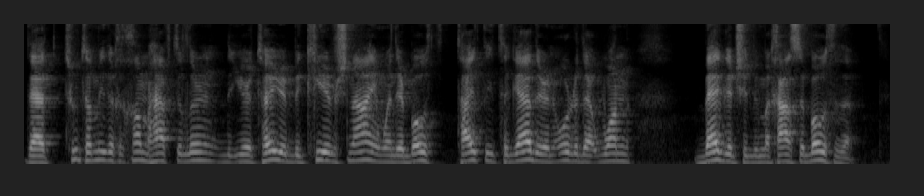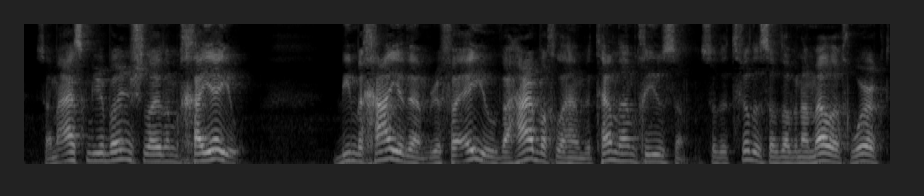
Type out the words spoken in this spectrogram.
That two Talmidei Chacham have to learn your Torah, the Bekirev Shnayim, when they're both tightly together in order that one beggar should be mechasa both of them. So I'm asking your Rebbeinu Shalom, Chayeyu, be mechaya them, Rifa'eyu, V'harbach lahem, V'tel chiyusam. So the tefillahs of David HaMelech worked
